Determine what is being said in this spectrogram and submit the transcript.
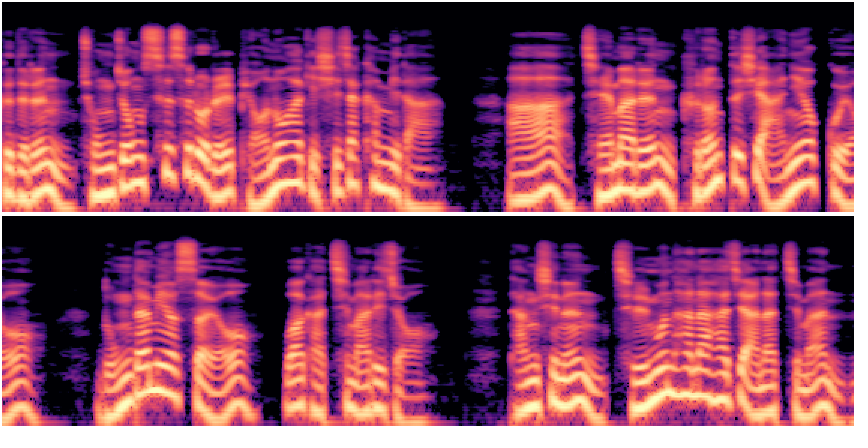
그들은 종종 스스로를 변호하기 시작합니다. 아, 제 말은 그런 뜻이 아니었고요. 농담이었어요. 와 같이 말이죠. 당신은 질문 하나 하지 않았지만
